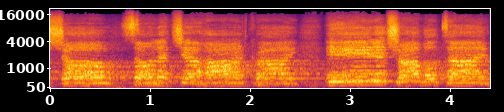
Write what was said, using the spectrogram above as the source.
show. So let your heart cry in a troubled time.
